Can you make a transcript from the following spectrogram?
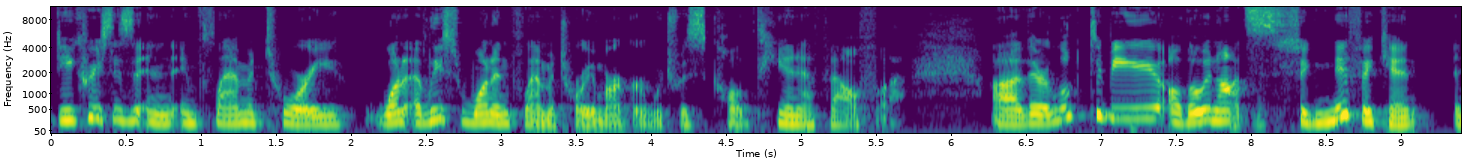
decreases in inflammatory, one, at least one inflammatory marker, which was called TNF alpha. Uh, there looked to be, although not significant, a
